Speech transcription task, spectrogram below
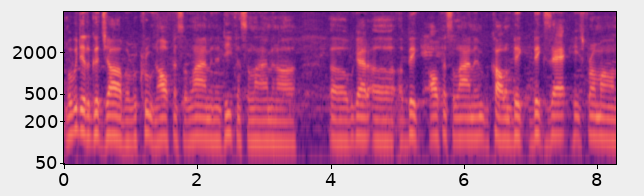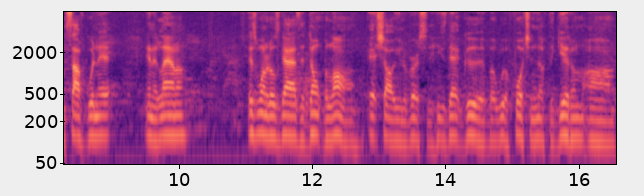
Well, we did a good job of recruiting offensive linemen and defensive linemen. Uh, uh, we got a, a, big offensive lineman. We call him Big Big Zach. He's from um, South Gwinnett in Atlanta is one of those guys that don't belong at Shaw University. He's that good, but we are fortunate enough to get him. Um,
